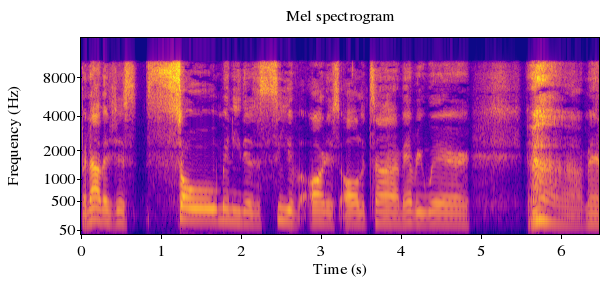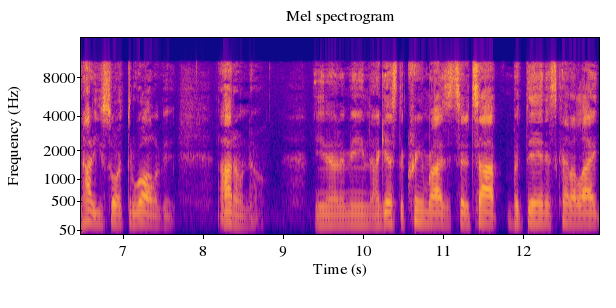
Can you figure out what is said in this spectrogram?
But now there's just so many, there's a sea of artists all the time, everywhere. Ah, man, how do you sort through all of it? I don't know. You know what I mean? I guess the cream rises to the top, but then it's kind of like,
